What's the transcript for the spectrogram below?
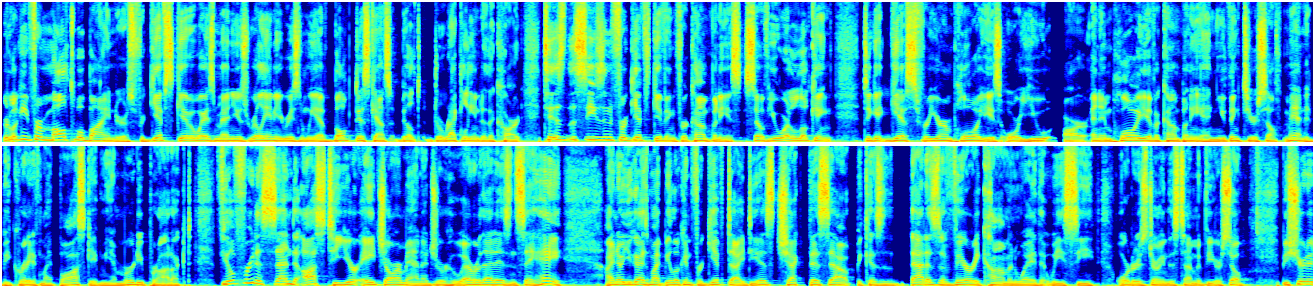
We're looking for multiple binders for gifts, giveaways, menus, really any reason. We have bulk discounts built directly into the cart. Tis the season for gift giving for companies. So if you are looking to get gifts for your employees or you are an employee of a company and you think to yourself, man, it'd be great if my boss gave me a Murdy product, feel free to send us to your HR manager, whoever that is, and say, hey, I know you guys might be looking for gift ideas. Check this out because that is a very common way that we see orders during this time of year. So be sure to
